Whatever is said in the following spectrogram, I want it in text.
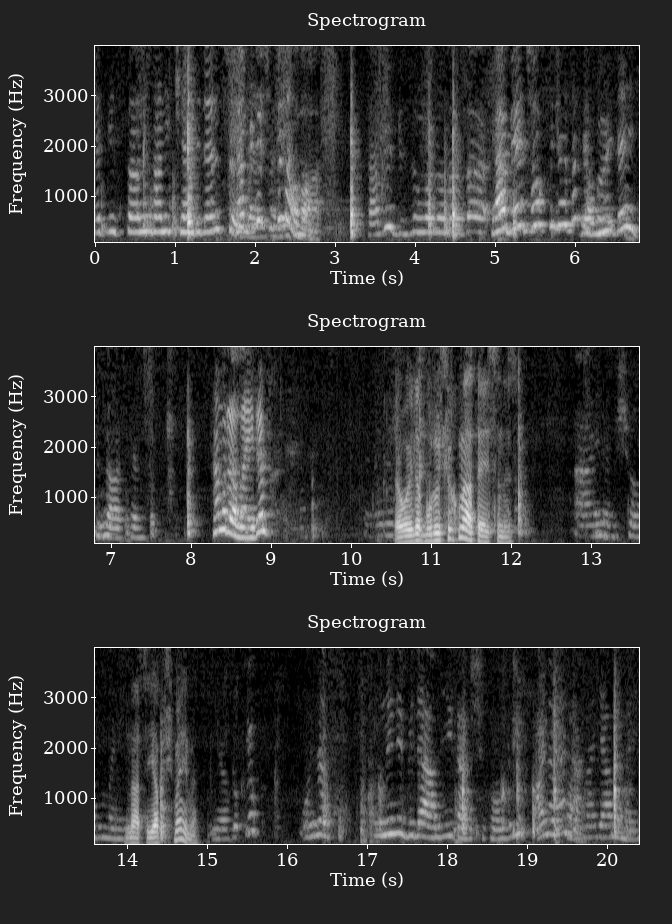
Hep insanın hani kendileri söyler. Sen bilirsin değil mi ama? Tabii bizim oralarda Ya ben çok biliyordum hep da. öyleydi zaten. Hamur alayırım. E öyle buruşuk mu atıyorsunuz? Aynen bir şey olmuyor. Nasıl yapışmayı mı? Yok yok. Öyle unini bile alıyor karışık oldu. Aynen aynen. Yanmayın.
